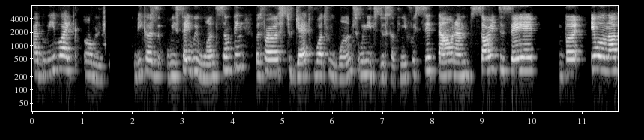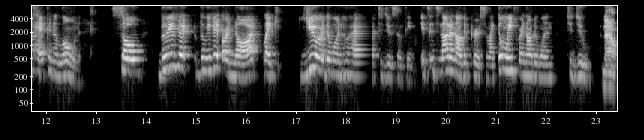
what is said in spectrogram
I believe like um because we say we want something, but for us to get what we want, we need to do something. If we sit down, I'm sorry to say it, but it will not happen alone. So believe it, believe it or not, like you are the one who have to do something. It's it's not another person. Like don't wait for another one to do. Now,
